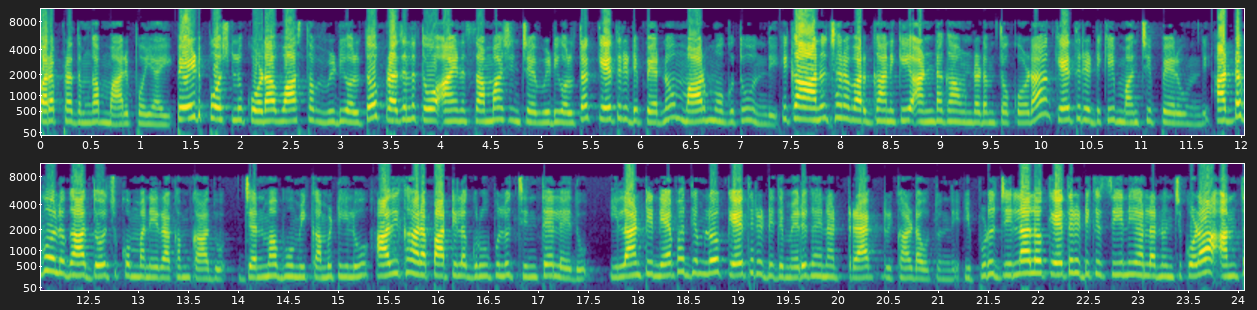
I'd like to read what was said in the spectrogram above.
వరప్రదంగా మారిపోయాయి. పెయిడ్ పోస్టులు కూడా వాస్తవ వీడియోలతో ప్రజలతో ఆయన సంభాషించే వీడియోలతో కేతిరెడ్డి పేరును మారుమోగుతూ ఉంది. ఇక అనుచర వర్గానికి అండగా ఉండడంతో కూడా కేతిరెడ్డికి మంచి పేరు ఉంది. అడ్డగోలుగా దోచుకొమ్మని రకం కాదు. జన్మభూమి కమిటీలు అధికార పార్టీల గ్రూపులు చింతే లేదు. ఇలాంటి నేపథ్యంలో కేతిరెడ్డిది మెరుగైన ట్రాక్ రికార్డ్ అవుతుంది. ఇప్పుడు జిల్లాలో కేతిరెడ్డికి సీనియర్ల నుంచి కూడా అంత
